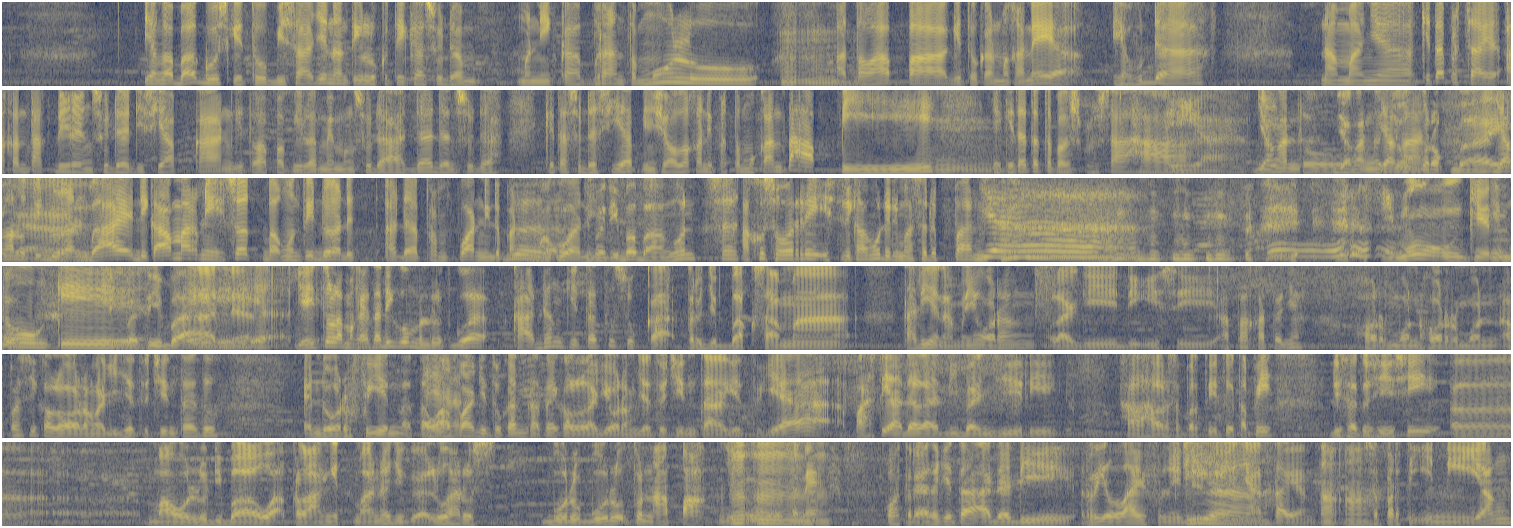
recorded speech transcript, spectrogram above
ya nggak bagus gitu. Bisa aja nanti lu ketika sudah menikah berantem mulu Mm-mm. atau apa gitu kan. Makanya ya ya udah namanya kita percaya akan takdir yang sudah disiapkan gitu apabila memang sudah ada dan sudah kita sudah siap insya Allah akan dipertemukan tapi Hmm. ya kita tetap harus berusaha Iya, jangan- Gitu. jangan ngejogrok baik, jangan lu tiduran baik di kamar nih set bangun tidur ada, ada perempuan di depan rumah gua nih Tiba-tiba bangun, Set. aku sore istri kamu dari masa depan. ya si mungkin Ya, tuh. mungkin. Tiba-tiba Iya. ada. Ya itulah makanya tadi gue menurut gue kadang kita tuh suka terjebak sama tadi ya namanya orang lagi diisi apa katanya hormon-hormon apa sih kalau orang lagi jatuh cinta tuh endorfin atau Iya. apa gitu kan katanya kalau lagi orang jatuh cinta gitu ya pasti ada lah dibanjiri hal-hal seperti itu tapi di satu sisi eh, mau lu dibawa ke langit mana juga lu harus buru-buru tuh napak gitu Mm-mm. bahwasannya oh ternyata kita ada di real life nih di Iya. dunia nyata yang Uh-uh. seperti ini yang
